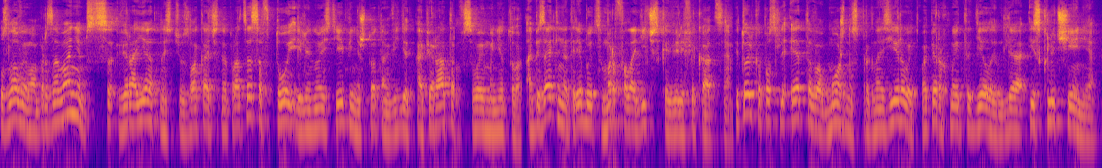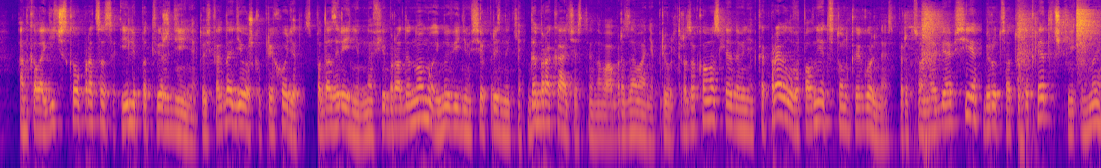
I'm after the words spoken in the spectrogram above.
узловым образованием с вероятностью злокачественного процесса в той или иной степени, что там видит оператор в свой монитор. Обязательно требуется морфологическая верификация. И только после этого можно спрогнозировать, во-первых, мы это делаем для исключения онкологического процесса или подтверждения. То есть, когда девушка приходит с подозрением на фиброаденому, и мы видим все признаки доброкачественного образования при ультразвуковом исследовании, как правило, выполняется тонкоигольная аспирационная биопсия, берутся оттуда клеточки, и мы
